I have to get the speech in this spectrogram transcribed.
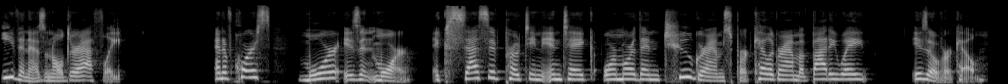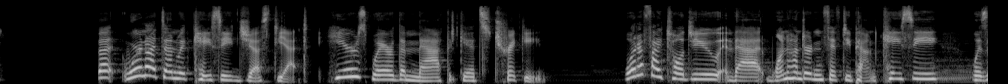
even as an older athlete. And of course, more isn't more. Excessive protein intake or more than two grams per kilogram of body weight is overkill. But we're not done with Casey just yet. Here's where the math gets tricky. What if I told you that 150 pound Casey was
